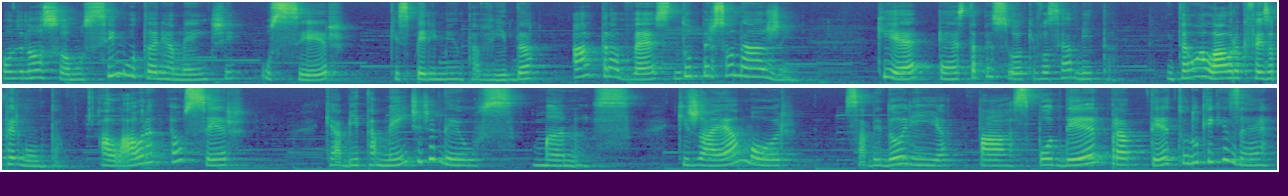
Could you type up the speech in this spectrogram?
onde nós somos simultaneamente o ser que experimenta a vida através do personagem, que é esta pessoa que você habita. Então, a Laura que fez a pergunta. A Laura é o ser que habita a mente de Deus, Manas, que já é amor, sabedoria, paz, poder para ter tudo o que quiser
